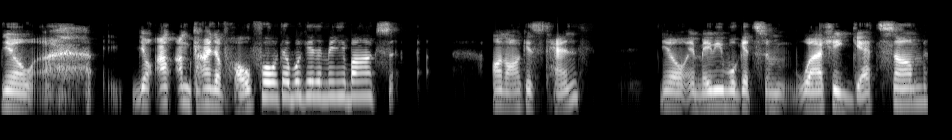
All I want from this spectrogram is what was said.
you know, you know, I'm kind of hopeful that we'll get a mini box on August 10th. You know, and maybe we'll get some. We'll actually get some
